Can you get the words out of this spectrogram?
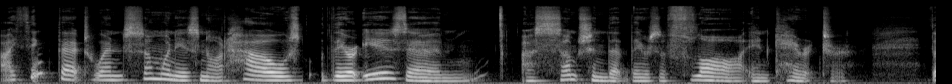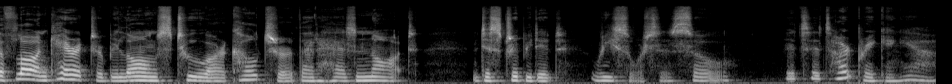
I think that when someone is not housed, there is an assumption that there's a flaw in character. The flaw in character belongs to our culture that has not distributed resources. So it's it's heartbreaking, yeah.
